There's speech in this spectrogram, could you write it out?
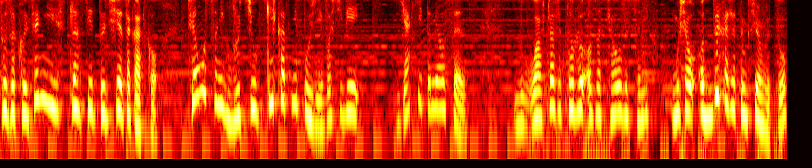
To zakończenie jest dla mnie do dzisiaj zagadką. Czemu Sonic wrócił kilka dni później? Właściwie jaki to miał sens? Zwłaszcza, że to by oznaczało, że Sonic musiał oddychać na tym księżycu,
